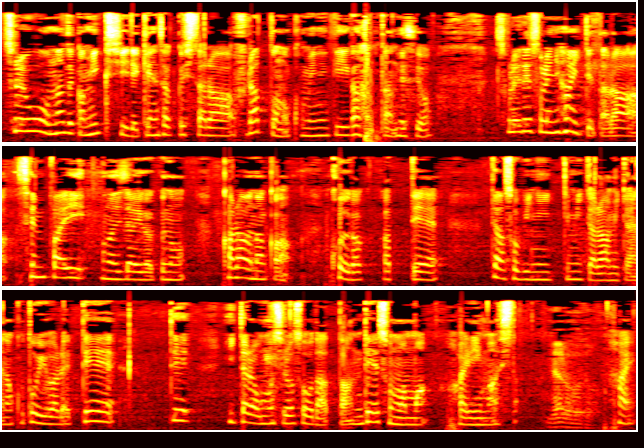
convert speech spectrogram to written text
それをなぜかミクシーで検索したらフラットのコミュニティがあったんですよ。それでそれに入ってたら先輩同じ大学のからなんか声がかかってで遊びに行ってみたらみたいなことを言われてで行ったら面白そうだったんでそのまま入りました。なるほど。はい。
